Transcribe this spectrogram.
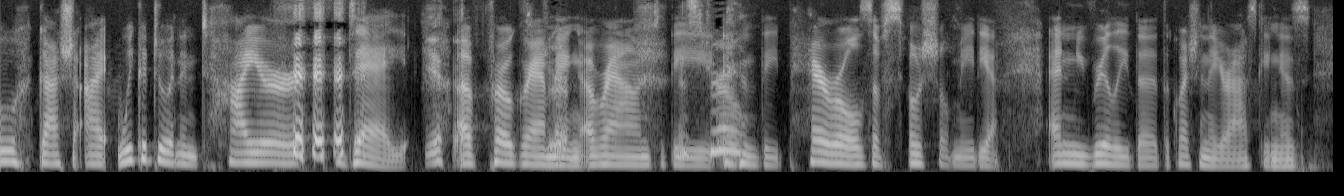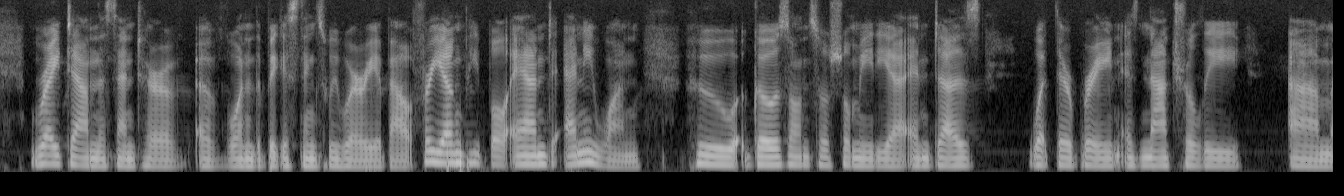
Oh gosh, I we could do an entire day Yeah, of programming around the the perils of social media. And you really the the question that you're asking is right down the center of, of one of the biggest things we worry about for young people and anyone who goes on social media and does what their brain is naturally um,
